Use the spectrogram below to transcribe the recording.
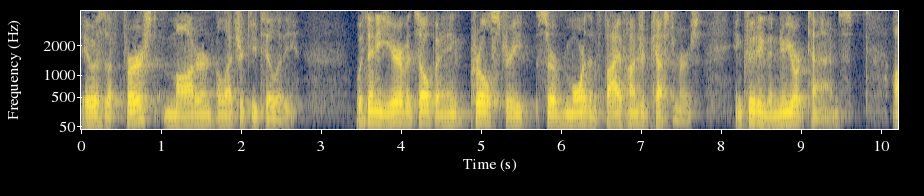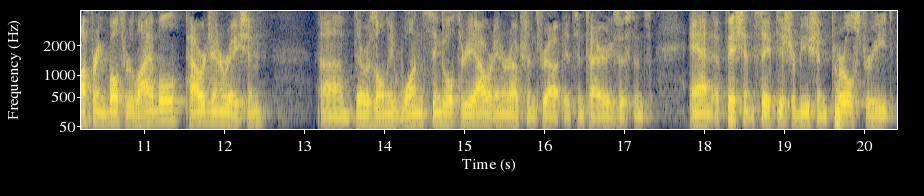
It was the first modern electric utility. Within a year of its opening, Pearl Street served more than 500 customers including the New York Times, offering both reliable power generation. Um, there was only one single three hour interruption throughout its entire existence, and efficient safe distribution. Pearl Street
